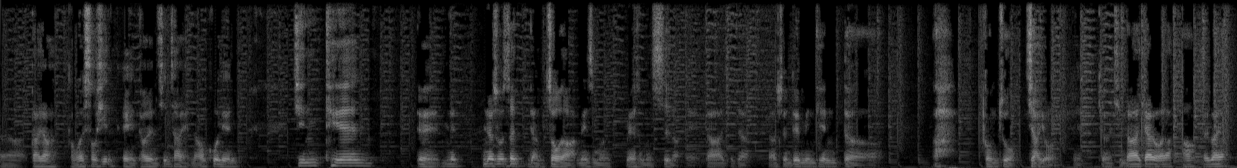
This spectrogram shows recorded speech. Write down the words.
呃，大家赶快收心，哎，调整心态，然后过年，今天，对，那应该说这两周了，没什么，没什么事了，哎，大家就这样，然后准备明天的啊工作加油，哎，就请大家加油了，好，拜拜。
